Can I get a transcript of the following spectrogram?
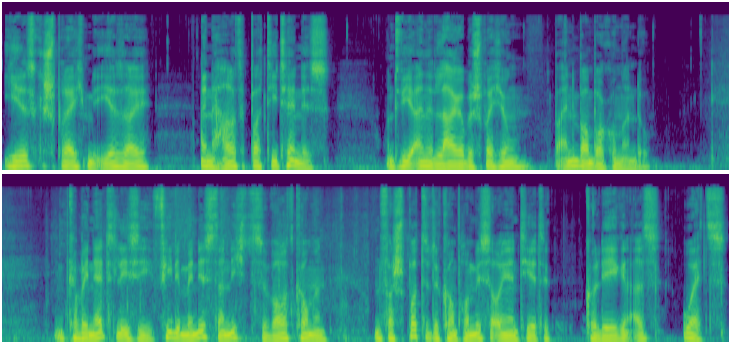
jedes Gespräch mit ihr sei eine harte Partie Tennis und wie eine Lagerbesprechung bei einem Bomberkommando. Im Kabinett ließ sie viele Minister nicht zu Wort kommen und verspottete kompromissorientierte Kollegen als Wets.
